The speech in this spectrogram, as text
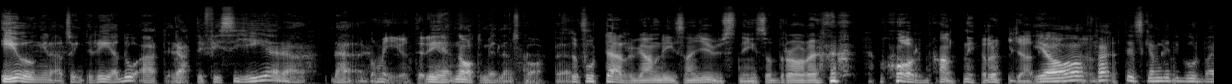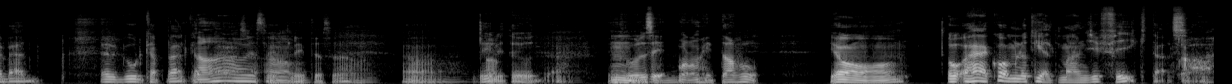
är Ungern alltså inte redo att ratificera det här De är ju inte det. med NATO-medlemskapet. Så fort Erdogan visar en ljusning så drar det Orban ner rullgardinen. Ja, faktiskt kan bli lite good by bad. Eller good cup bad cup. Ja, alltså. ja, lite sådär. ja, det är Ja. lite udda. Vi får väl se Mm. vad de hittar på. Ja, och här kommer något helt magnifikt alltså. Ja.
